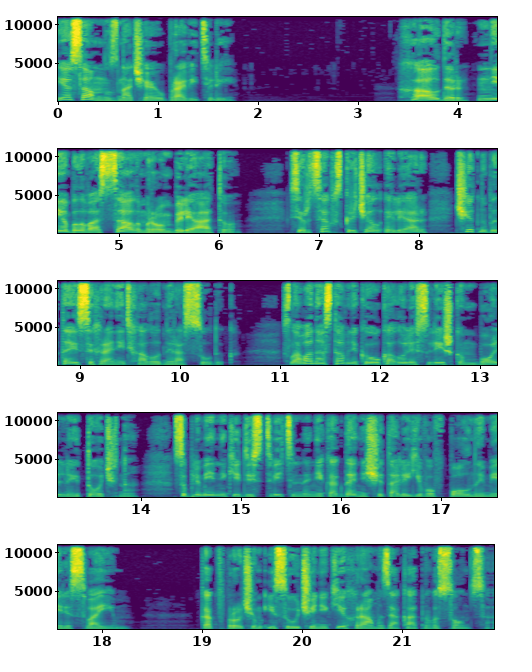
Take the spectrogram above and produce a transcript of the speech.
я сам назначаю управителей». «Халдер не был вассалом Ромбелиату!» В сердцах вскричал Элиар, тщетно пытаясь сохранить холодный рассудок. Слова наставника укололи слишком больно и точно. Соплеменники действительно никогда не считали его в полной мере своим. Как, впрочем, и соученики храма закатного солнца.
